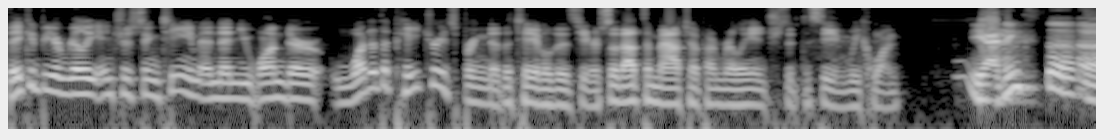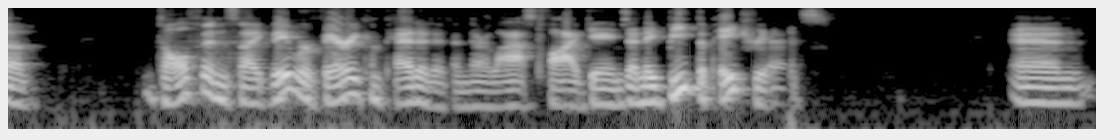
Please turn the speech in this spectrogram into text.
they could be a really interesting team. And then you wonder, what do the Patriots bring to the table this year? So that's a matchup I'm really interested to see in week one. Yeah, I think the Dolphins, like, they were very competitive in their last five games and they beat the Patriots. And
